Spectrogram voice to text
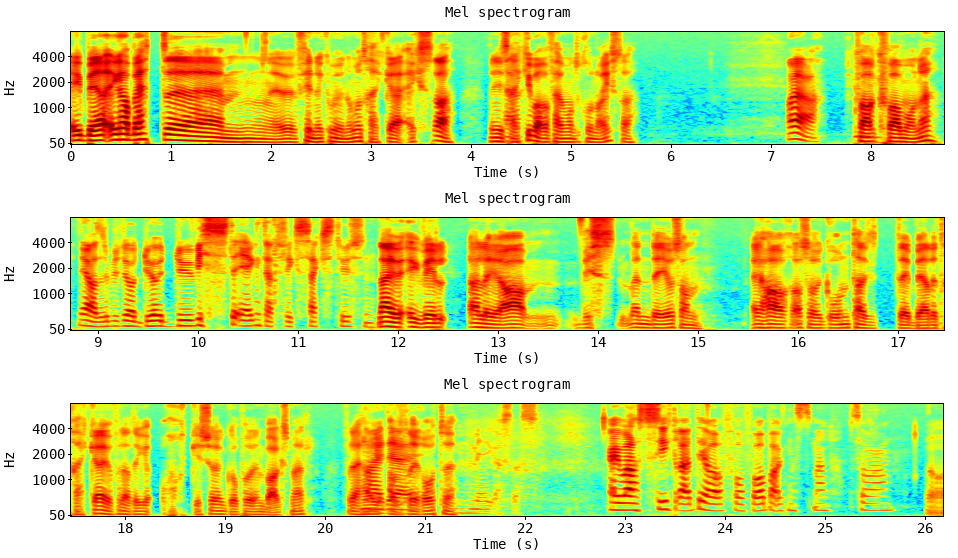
Jeg, ber, jeg har bedt eh, Finne kommune om å trekke ekstra, men de Ja. trekker bare 500 kroner ekstra Å ja. hver, hver måned. Ja, så det betyr at du, du visste egentlig at du fikk 6000. Nei, jeg vil Eller ja, hvis Men det er jo sånn Jeg har Altså, grunnen til at jeg ber de trekke, er jo fordi at jeg orker ikke å gå på en baksmell. For det har Nei, jeg det er- aldri råd til. Megastress. Jeg var sykt redd i år for å få baksmell, så Ja.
